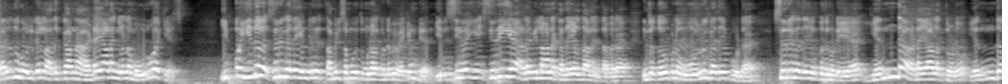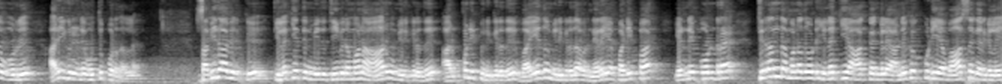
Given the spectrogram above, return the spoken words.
கருதுகோள்கள் அதுக்கான அடையாளங்களை நம்ம உருவாக்கியாச்சு. இப்போ இது சிறுகதை என்று தமிழ் சமூகத்துக்கு முன்னால் கொண்டு போய் வைக்க முடியாது. இது சிறிய சிறிய அளவிலான கதைகள் தானே தவிர இந்த தொகுப்பில் ஒரு கதை கூட சிறுகதை என்பதனுடைய எந்த அடையாளத்தோடும் எந்த ஒரு அறிகுறியோட ஒத்து போகிறதல்ல சவிதாவிற்கு இலக்கியத்தின் மீது தீவிரமான ஆர்வம் இருக்கிறது அர்ப்பணிப்பு இருக்கிறது வயதும் இருக்கிறது. அவர் நிறைய படிப்பார். என்னை போன்ற திறந்த மனதோடு இலக்கிய ஆக்கங்களை அணுகக்கூடிய வாசகர்களை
